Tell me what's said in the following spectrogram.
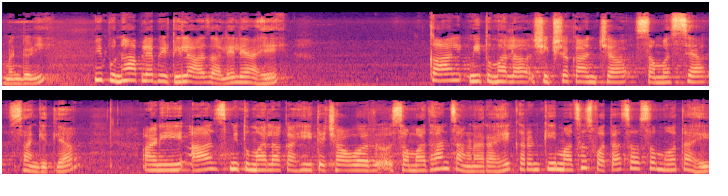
मंडळी. मी पुन्हा आपल्या भेटीला आज आलेले आहे. काल मी तुम्हाला शिक्षकांच्या समस्या सांगितल्या आणि आज मी तुम्हाला काही त्याच्यावर समाधान सांगणार आहे कारण की माझं स्वतःचं असं मत आहे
